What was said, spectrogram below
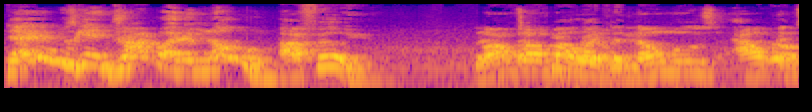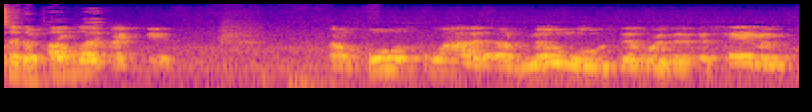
That was getting dropped by them nomu. I feel you. But I'm talking about like the no moves out Bro, into the think about it public. Like this. A full squad of Nomus that were the, the same, if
